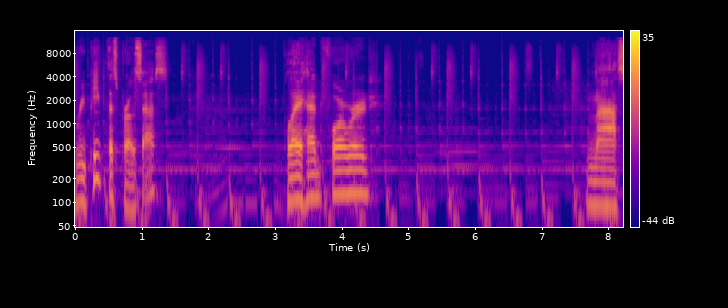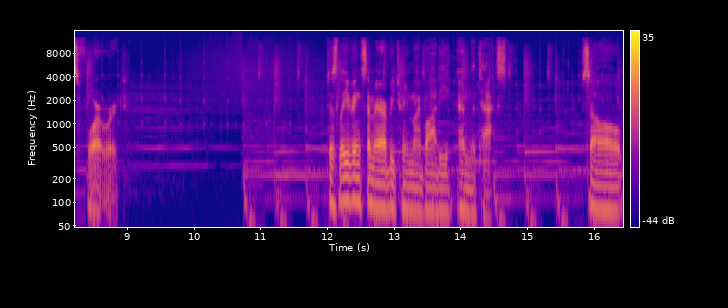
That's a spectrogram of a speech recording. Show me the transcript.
repeat this process. Playhead forward, mask forward. Just leaving some air between my body and the text. So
